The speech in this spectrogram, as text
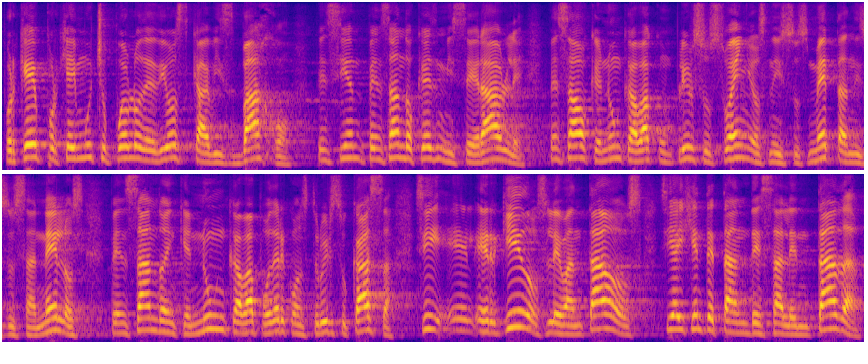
¿Por qué? Porque hay mucho pueblo de Dios cabizbajo, pensando que es miserable, pensando que nunca va a cumplir sus sueños, ni sus metas, ni sus anhelos, pensando en que nunca va a poder construir su casa. Sí, erguidos, levantados, sí hay gente tan desalentada.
